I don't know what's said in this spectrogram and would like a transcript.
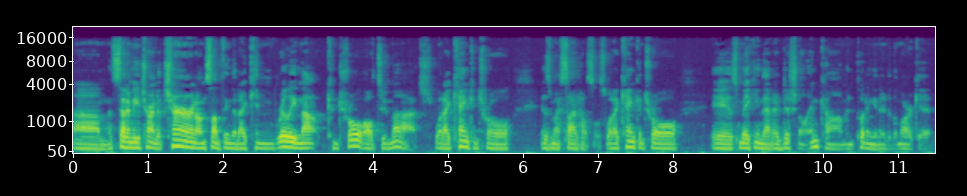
Um, instead of me trying to churn on something that I can really not control all too much, what I can control is my side hustles. What I can control is making that additional income and putting it into the market.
